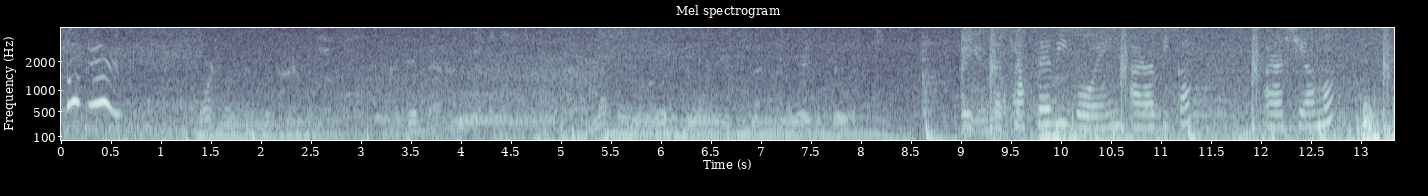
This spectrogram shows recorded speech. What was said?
So good. Is the cafe we going? Arabica? Arashiyama?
